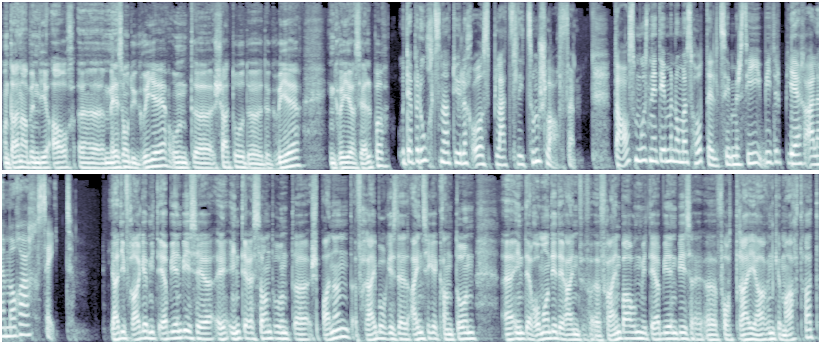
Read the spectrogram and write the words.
Und dann haben wir auch äh, Maison du Gruyère und äh, Château de, de Gruyère in Gruyère selber. Und da braucht es natürlich auch ein Plätzchen zum Schlafen. Das muss nicht immer nur ein Hotelzimmer sein, wie der Pierre-Alain Morach sagt. Ja, die Frage mit Airbnb ist sehr äh, interessant und äh, spannend. Freiburg ist der einzige Kanton äh, in der Romandie, der eine Vereinbarung mit Airbnb vor drei Jahren gemacht hat.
